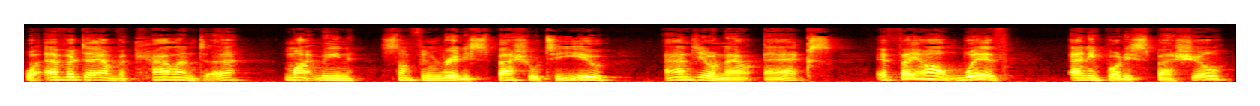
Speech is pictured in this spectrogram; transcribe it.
whatever day on the calendar might mean something really special to you and your now ex. If they aren't with anybody special,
